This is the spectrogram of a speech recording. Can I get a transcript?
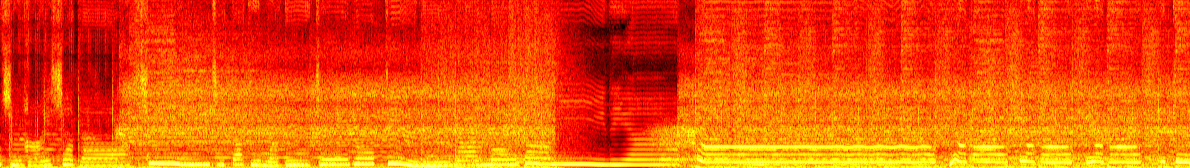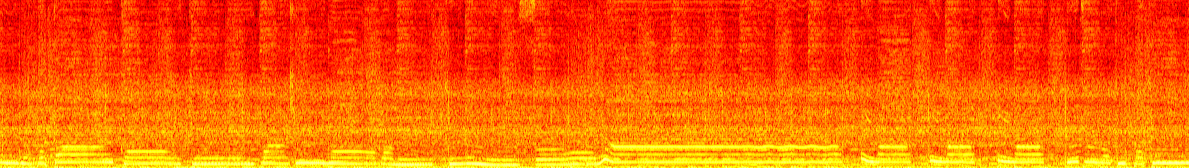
の支配者だ。信じたくないけど君らのファミリアあーやだやだやだ生きる高い声で感じのがめくるそうな今今今渦巻く僕の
